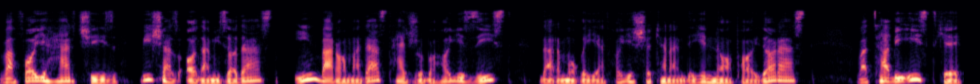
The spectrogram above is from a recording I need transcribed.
وفای هر چیز بیش از آدمی زاده است، این برآمده از تجربه های زیست در موقعیت های شکننده ناپایدار است و طبیعی است که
